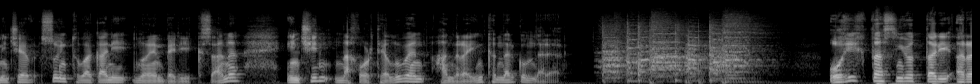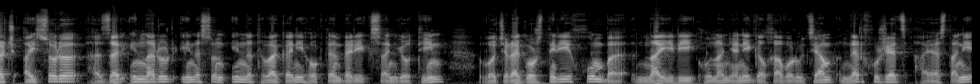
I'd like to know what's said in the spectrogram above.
մինչև սույն թվականի նոեմբերի 20-ը, ինչին նախորդելու են հանրային քննարկումները։ Ուղիղ 17 տարի առաջ այսօրը 1999 թվականի հոկտեմբերի 27-ին ոչրագործների խումբը Նայիրի Հունանյանի գլխավորությամբ ներխուժեց Հայաստանի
